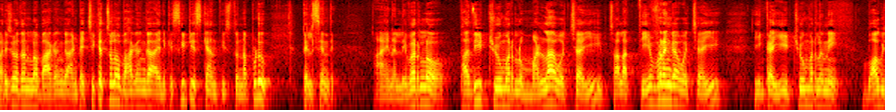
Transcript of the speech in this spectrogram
పరిశోధనలో భాగంగా అంటే చికిత్సలో భాగంగా ఆయనకి సిటీ స్కాన్ తీస్తున్నప్పుడు తెలిసింది. ఆయన లివర్లో పది ట్యూమర్లు మళ్ళా వచ్చాయి చాలా తీవ్రంగా వచ్చాయి. ఇంకా ఈ ట్యూమర్లని బాగు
